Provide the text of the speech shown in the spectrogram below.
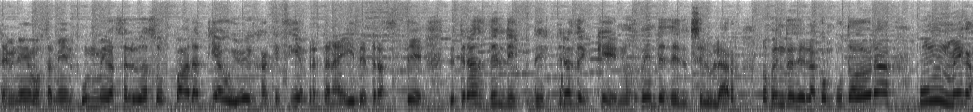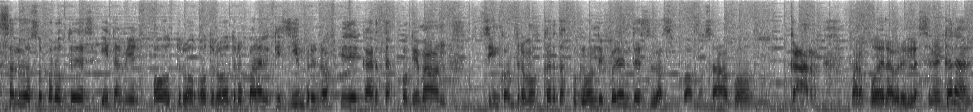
También tenemos también un mega saludazo para Tiago y Beja que siempre están ahí detrás de... Detrás del... Detrás de qué? ¿Nos ven desde el celular? ¿Nos ven desde la computadora? Un mega saludazo para ustedes y también otro, otro, otro para el que siempre nos pide cartas Pokémon. Si encontramos cartas Pokémon diferentes las vamos a buscar para poder abrirlas en el canal.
